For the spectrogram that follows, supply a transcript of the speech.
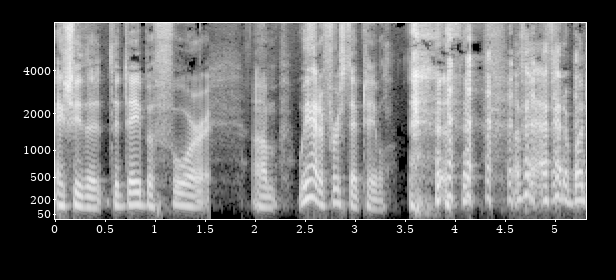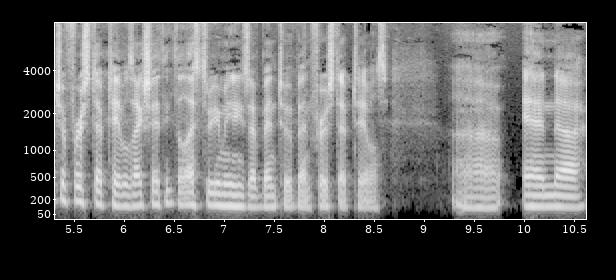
actually the the day before. Um, we had a first step table. I've, had, I've had a bunch of first step tables. Actually, I think the last three meetings I've been to have been first step tables. Uh, and uh,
